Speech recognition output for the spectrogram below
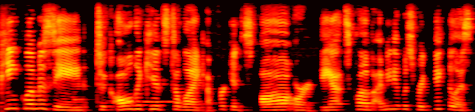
Pink limousine took all the kids to like a freaking spa or a dance club. I mean, it was ridiculous.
